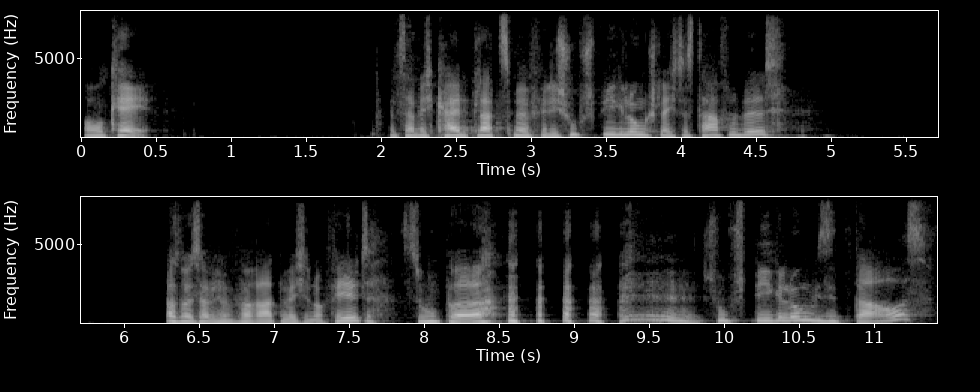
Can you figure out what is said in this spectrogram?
Okay. Jetzt habe ich keinen Platz mehr für die Schubspiegelung, schlechtes Tafelbild. Achso, jetzt habe ich mir verraten, welche noch fehlt. Super. Schubspiegelung, wie sieht es da aus?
